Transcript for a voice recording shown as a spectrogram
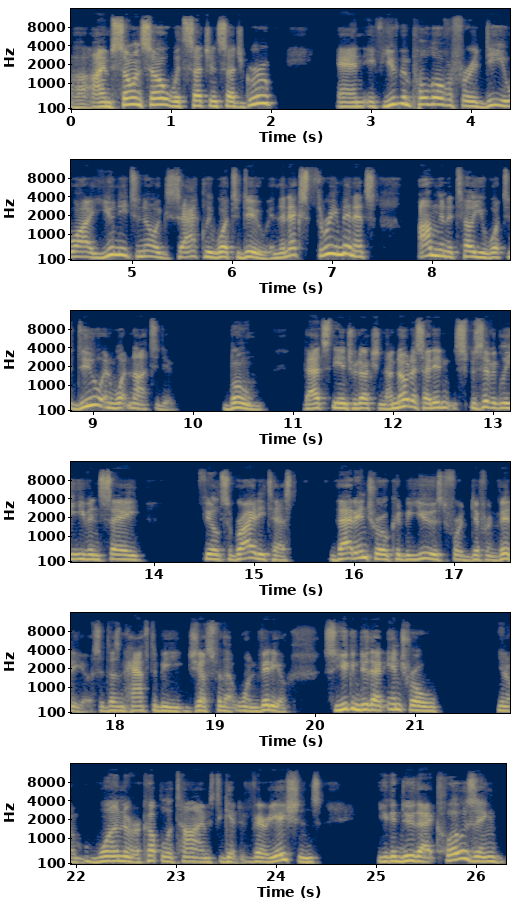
uh, I'm so and so with such and such group, and if you've been pulled over for a DUI, you need to know exactly what to do in the next three minutes. I'm going to tell you what to do and what not to do. Boom. That's the introduction. Now, notice I didn't specifically even say field sobriety test that intro could be used for different videos. It doesn't have to be just for that one video. So you can do that intro, you know, one or a couple of times to get variations. You can do that closing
